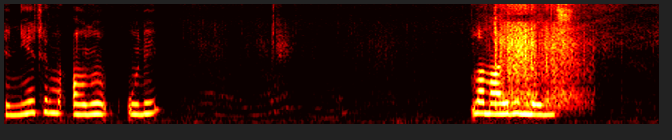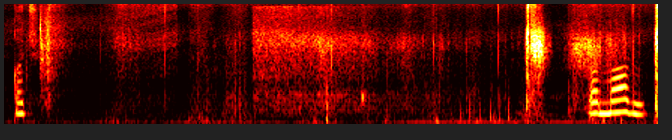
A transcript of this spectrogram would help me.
Ya niye tırma... Ana o ne? Lan Man'miş. Kaç. Lan ne yapıyorsun?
